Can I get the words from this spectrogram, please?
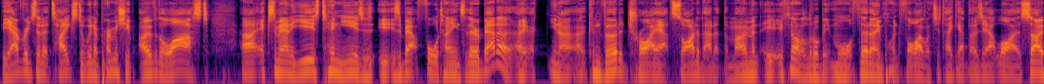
the average that it takes to win a premiership over the last uh, X amount of years, 10 years, is, is about 14. So they're about a, a, you know a converted try outside of that at the moment, if not a little bit more, 13.5 once you take out those outliers. So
